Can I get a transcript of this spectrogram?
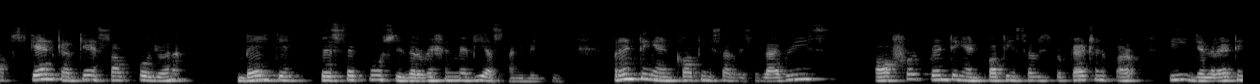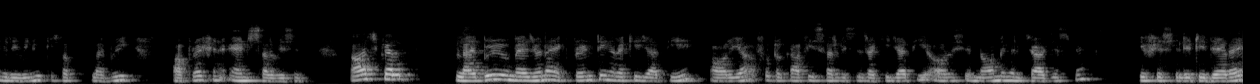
आप स्कैन करके सबको जो है ना भेज दें तो इससे कोर्स रिजर्वेशन में भी आसानी मिलती printing and copying service libraries offer printing and copying service patron for fee generating revenue to sub library operation and services आजकल लाइब्रेरी में जो ना एक प्रिंटिंग रखी जाती है और या फोटोकॉपी सर्विसेज़ रखी जाती है और इसे नॉमिनल चार्जेस में ये फैसिलिटी दे रहे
